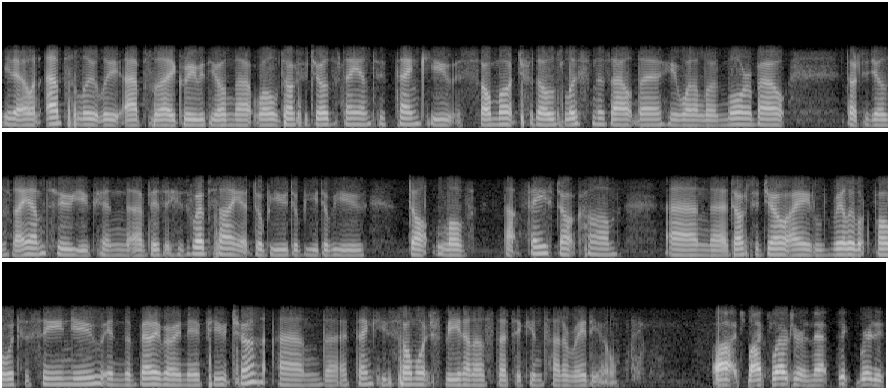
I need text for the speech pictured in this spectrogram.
You know, and absolutely, absolutely, I agree with you on that. Well, Dr. Joseph Nayam, thank you so much for those listeners out there who want to learn more about Dr. Joseph Niamtu. You can uh, visit his website at www.lovethatface.com. And uh, Dr. Joe, I really look forward to seeing you in the very, very near future. And uh, thank you so much for being on Aesthetic Insider Radio. Uh, it's my pleasure. And that thick British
